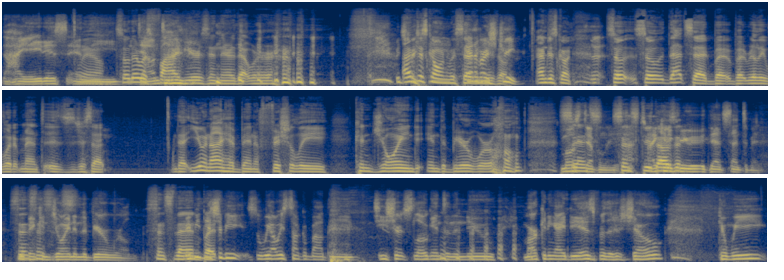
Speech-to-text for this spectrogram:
the hiatus and well, the so the there was five years in there that were. I'm just going with seven kind of our years old. I'm just going. Uh, So so that said, but but really, what it meant is just that that you and I have been officially conjoined in the beer world Most since, definitely. since I, I can agree with that sentiment. Since- We've been since- conjoined in the beer world. since then. Maybe but that should be. So we always talk about the t-shirt slogans and the new marketing ideas for the show. Can we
